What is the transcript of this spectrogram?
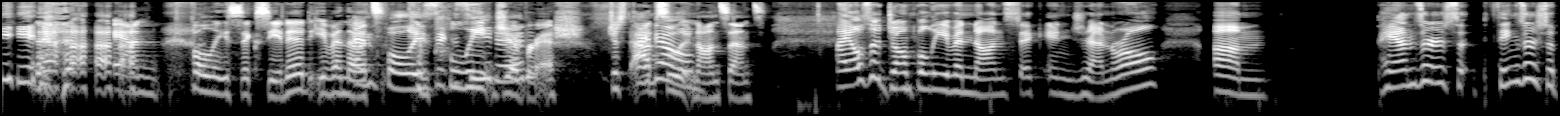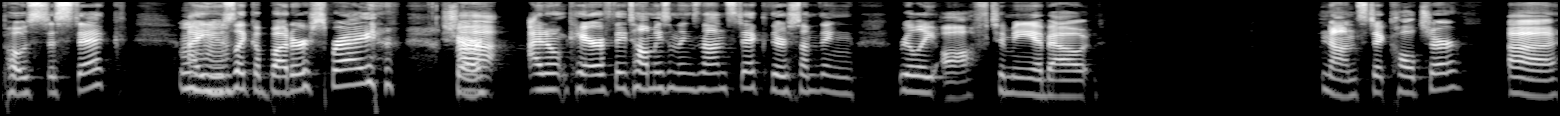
and fully succeeded, even though And it's fully complete succeeded. gibberish. Just I absolute nonsense. I also don't believe in nonstick in general. Um pans are things are supposed to stick. I Mhm. use like a butter spray. sure. Uh, I don't care if they tell me something's nonstick. There's something really off to me about nonstick culture. Uh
